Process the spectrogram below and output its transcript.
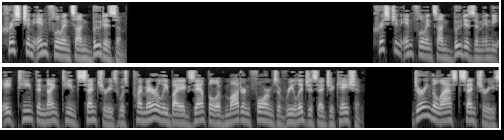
Christian influence on Buddhism Christian influence on Buddhism in the 18th and 19th centuries was primarily by example of modern forms of religious education. During the last centuries,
